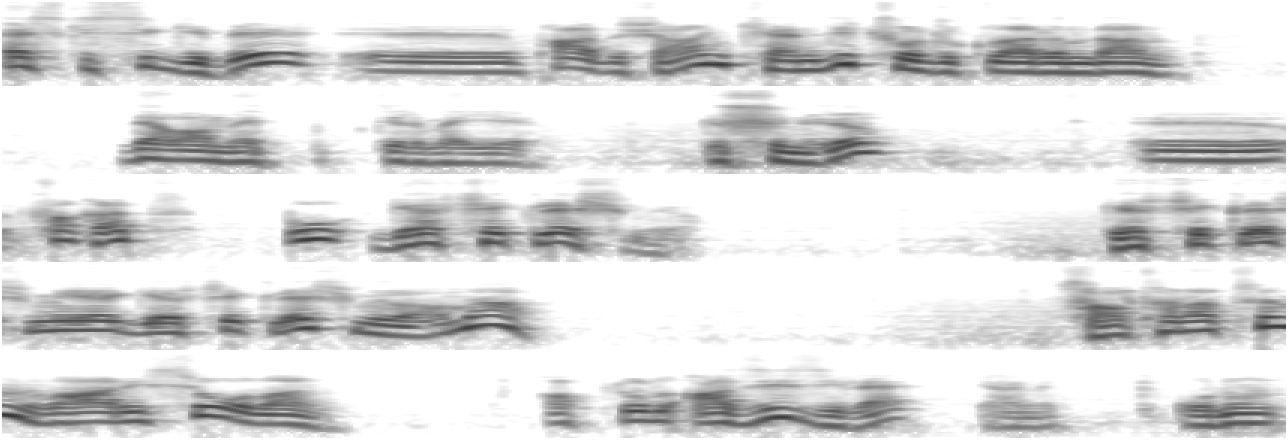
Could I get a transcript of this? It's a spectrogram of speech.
Eskisi gibi e, padişahın kendi çocuklarından devam ettirmeyi düşünüyor. E, fakat bu gerçekleşmiyor. Gerçekleşmeye gerçekleşmiyor ama saltanatın varisi olan Abdülaziz ile yani onun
